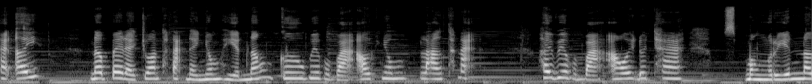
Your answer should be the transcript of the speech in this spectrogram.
ហេតុអីនៅពេលដែលជន់ថ្នាក់ដែលខ្ញុំរៀនហ្នឹងគឺវាពិបាកឲ្យខ្ញុំឡើងថ្នាក់ហើយវាពិបាកឲ្យដូចថាបង្រៀននៅ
